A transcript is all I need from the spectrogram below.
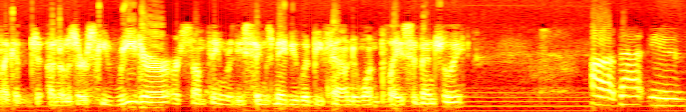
like a, an Ozersky reader or something where these things maybe would be found in one place eventually? Uh, that is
